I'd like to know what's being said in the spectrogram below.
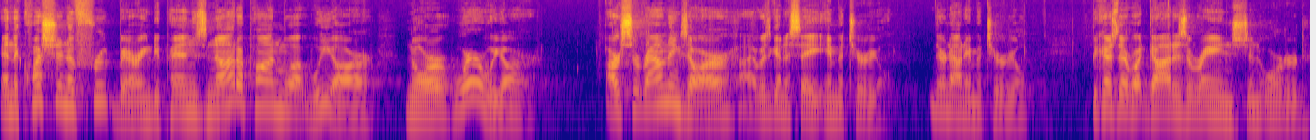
And the question of fruit bearing depends not upon what we are, nor where we are. Our surroundings are, I was going to say, immaterial. They're not immaterial because they're what God has arranged and ordered.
